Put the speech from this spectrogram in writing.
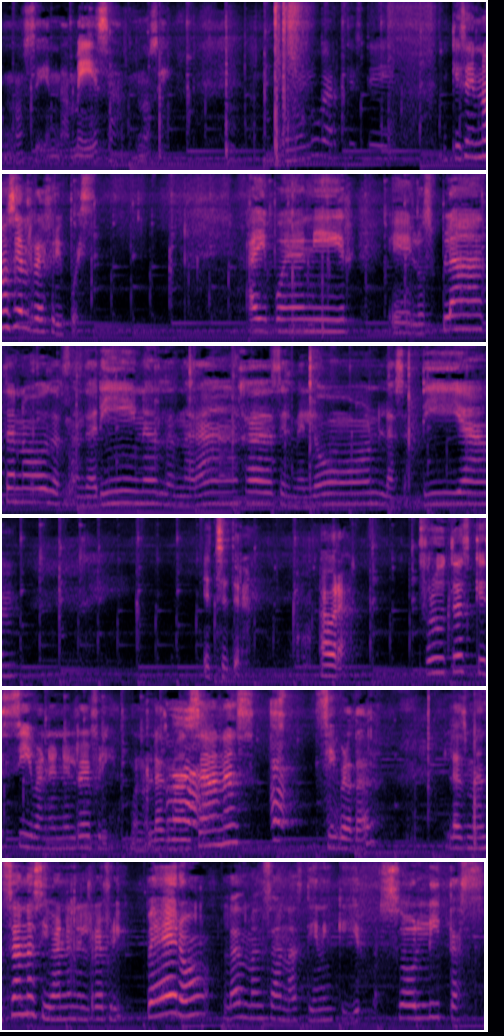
no sé, en la mesa, no sé. En un lugar que esté, que se, no sea el refri, pues. Ahí pueden ir eh, los plátanos, las mandarinas, las naranjas, el melón, la sandía, etc. Ahora, frutas que sí van en el refri. Bueno, las manzanas, sí, ¿verdad? Las manzanas sí van en el refri, pero las manzanas tienen que ir solitas.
